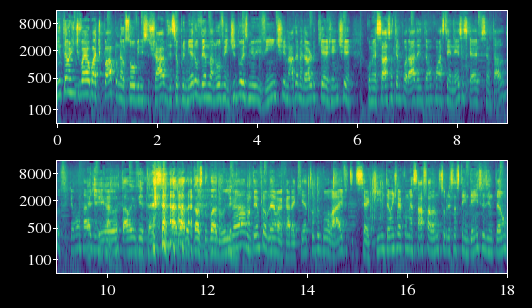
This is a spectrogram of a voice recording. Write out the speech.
Então a gente vai ao bate-papo, né? Eu sou o Vinícius Chaves, esse é o primeiro Vendo na Nuvem de 2020. Nada melhor do que a gente começar essa temporada então com as tendências. Quer sentado? Fique à vontade É aí, cara. eu tava evitando sentar agora por causa do barulho. Não, não tem problema, cara. Aqui é tudo go live, tudo certinho. Então a gente vai começar falando sobre essas tendências, então,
